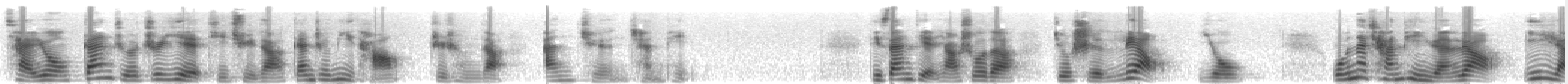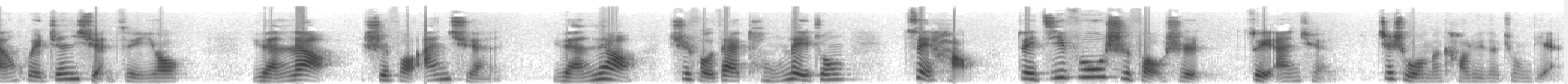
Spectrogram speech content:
采用甘蔗汁液提取的甘蔗蜜糖制成的安全产品。第三点要说的就是料优，我们的产品原料依然会甄选最优，原料是否安全，原料是否在同类中最好，对肌肤是否是最安全，这是我们考虑的重点。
